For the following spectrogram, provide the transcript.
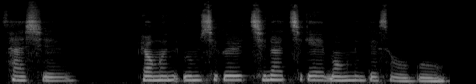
사실 병은 음식을 지나치게 먹는 데서 오고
